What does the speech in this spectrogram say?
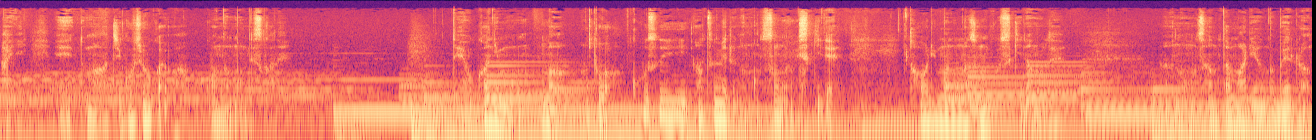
はい。えっ、ー、とまあ自己紹介はこんなもんですかね。で他にもまああとは香水集めるのもすごい好きで香り物がすごく好きなのであのサンタマリアノベッラの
